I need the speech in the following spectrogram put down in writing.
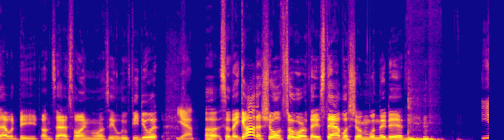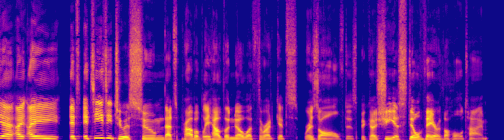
that would be unsatisfying. Want to see Luffy do it. Yeah. Uh, so they gotta show up somewhere if they establish them when they did. Yeah, I, I it's it's easy to assume that's probably how the Noah threat gets resolved is because she is still there the whole time.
